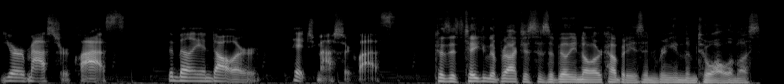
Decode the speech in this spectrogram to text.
your masterclass the billion dollar pitch masterclass? Because it's taking the practices of billion dollar companies and bringing them to all of us.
